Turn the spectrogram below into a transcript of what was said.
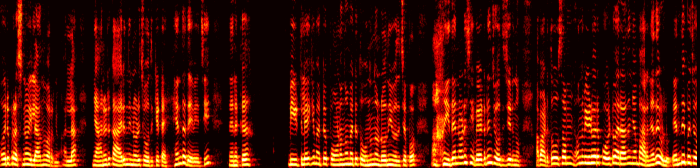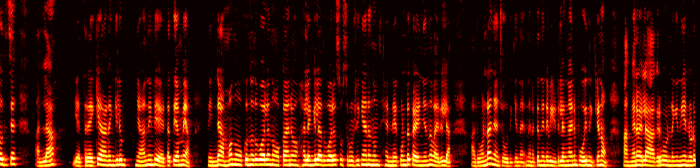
ഒരു പ്രശ്നമില്ല എന്ന് പറഞ്ഞു. അല്ല ഞാനൊരു കാര്യം നിന്നോട് ചോദിക്കട്ടെ? എന്താ ദേവേച്ചി? നിനക്ക് വീട്ടിലേക്ക് മറ്റോ പോകണമെന്നോ മറ്റോ തോന്നുന്നുണ്ടോ എന്ന് ചോദിച്ചപ്പോൾ "ആ, ഇതെന്നോട് ശിവേട്ടനും ചോദിച്ചിരുന്നു. അപ്പോൾ അടുത്ത ദിവസം ഒന്ന് വീട് വരെ പോയിട്ട് വരാമെന്ന് ഞാൻ പറഞ്ഞതേ ഉള്ളൂ. എന്താ ഇപ്പോൾ ചോദിച്ചേ? അല്ല എത്രയൊക്കെ ആണെങ്കിലും ഞാൻ നിന്റെ ഏട്ടത്തിയമ്മയാ. നിന്റെ അമ്മ നോക്കുന്നത് പോലെ നോക്കാനോ അല്ലെങ്കിൽ അതുപോലെ ശുശ്രൂഷിക്കാനൊന്നും എന്നെക്കൊണ്ട് കഴിഞ്ഞെന്ന് വരില്ല. അതുകൊണ്ടാണ് ഞാൻ ചോദിക്കുന്നത് നിനക്ക് നിന്റെ വീട്ടിലെങ്ങാനും പോയി നിൽക്കണോ? അങ്ങനെ വല്ല ആഗ്രഹം ഉണ്ടെങ്കിൽ നീ എന്നോട്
